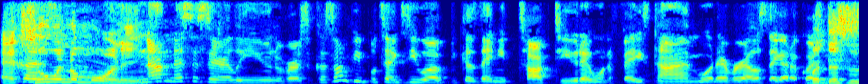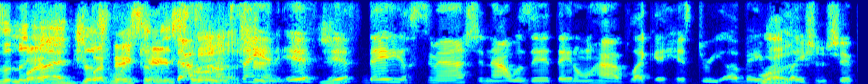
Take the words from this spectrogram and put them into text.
At two in the morning. Not necessarily universal, because some people text you up because they need to talk to you, they want to FaceTime, whatever else. They got a question. but this is a nigga But- you just but recently came That's what I'm saying. If You- if they smashed and that was it, they don't have like a history of a Right. relationship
